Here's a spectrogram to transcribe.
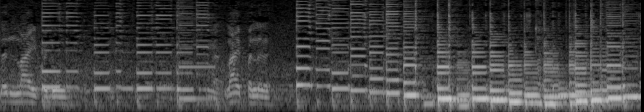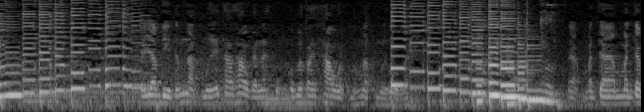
เล่นไล่ไปดูเนี่ยไล่ไปเลยพยายามดีดน้ำหนักมือให้เท่าๆกันนะผมก็ไม่ค่อยเท่ากับน้ำหนักมือผมนะเนี่ยมันจะมันจะ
